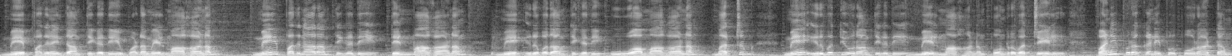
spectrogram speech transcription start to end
மே பதினைந்தாம் திகதி வடமேல் மாகாணம் மே பதினாறாம் திகதி தென் மாகாணம் மே இருபதாம் திகதி ஊவா மாகாணம் மற்றும் மே இருபத்தி ஓராம் திகதி மேல் மாகாணம் போன்றவற்றில் பணிப்புறக்கணிப்பு போராட்டம்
